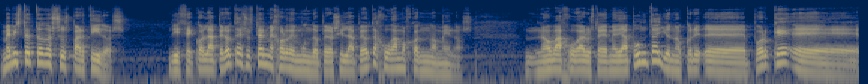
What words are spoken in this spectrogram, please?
me he visto todos sus partidos. Dice, con la pelota es usted el mejor del mundo, pero sin la pelota jugamos con uno menos. No va a jugar usted de media punta, yo no creo... eh, porque... eh,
